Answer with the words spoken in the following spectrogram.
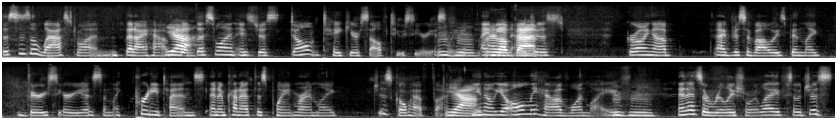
this is the last one that i have Yeah. but this one is just don't take yourself too seriously Mhm. i, I mean love i that. just growing up i've just have always been like very serious and like pretty tense and i'm kind of at this point where i'm like just go have fun Yeah. you know you only have one life mm-hmm. and it's a really short life so just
